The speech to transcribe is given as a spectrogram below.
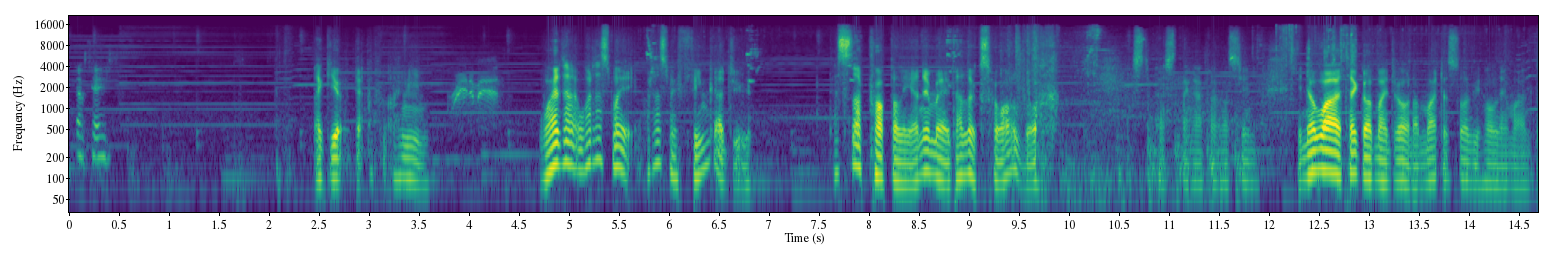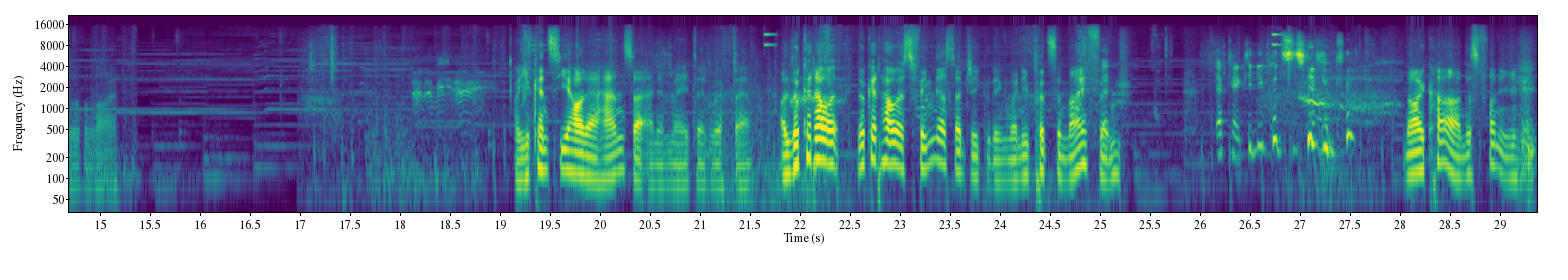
okay. Like you, I mean, what do- what does my what does my finger do? That's not properly animated. That looks horrible. It's the best thing I've ever seen. You know what? I take out my drone. I might as well be holding my drone alive. Oh, you can see how their hands are animated with that. Oh, look at how look at how his fingers are jiggling when he puts a knife in. Okay, can you continue? No, I can't. It's funny.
